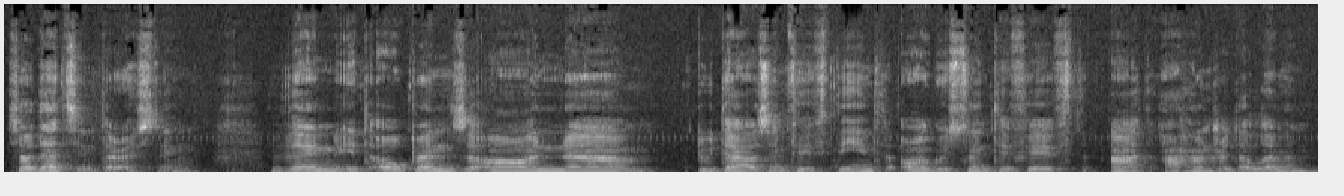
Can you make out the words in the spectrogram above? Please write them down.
so that's interesting. Then it opens on um, 2015 August 25th at 111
